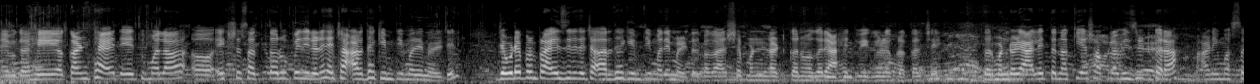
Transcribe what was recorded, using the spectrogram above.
हे बघा हे कंठ आहेत. हे तुम्हाला एकशे सत्तर रुपये दिले ना त्याच्या अर्ध्या किमतीमध्ये मिळतील. जेवढे पण प्राईस दिले त्याच्या अर्ध्या किमतीमध्ये मिळतात. बघा असे पण लटकन वगैरे आहेत वेगवेगळ्या प्रकारचे. तर मंडळी आले तर नक्की या शॉपला व्हिजिट करा. आणि मस्त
